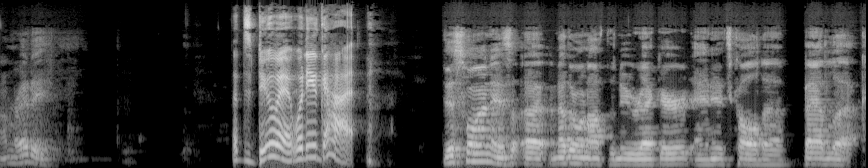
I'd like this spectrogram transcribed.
I'm ready. Let's do it. What do you got? This one is uh, another one off the new record, and it's called uh, "Bad Luck."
